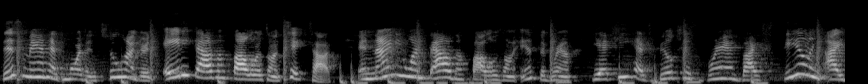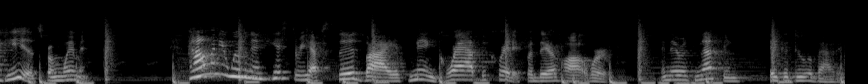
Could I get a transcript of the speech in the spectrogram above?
This man has more than 280,000 followers on TikTok and 91,000 followers on Instagram, yet he has built his brand by stealing ideas from women. How many women in history have stood by as men grabbed the credit for their hard work, and there was nothing they could do about it?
